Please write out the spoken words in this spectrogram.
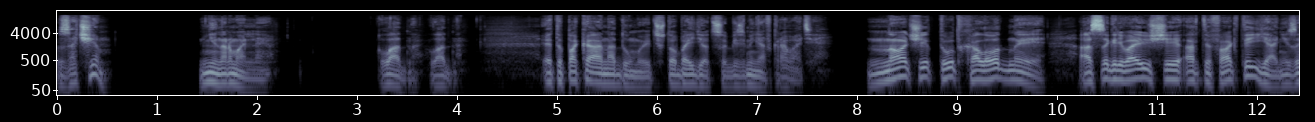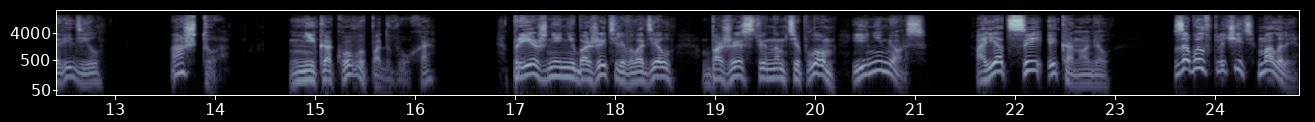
Зачем? Ненормальная. Ладно, ладно. Это пока она думает, что обойдется без меня в кровати. Ночи тут холодные, а согревающие артефакты я не зарядил. А что? Никакого подвоха. Прежний небожитель владел божественным теплом и не мерз, а я ци экономил. Забыл включить, мало ли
